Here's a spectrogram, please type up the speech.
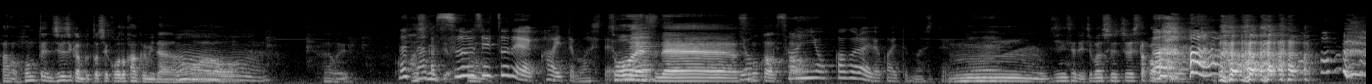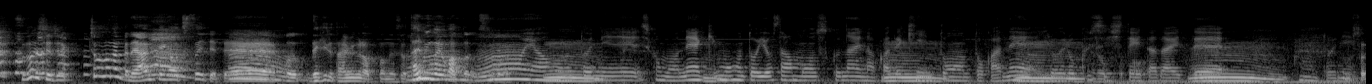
あの本当に10時間ぶっ通してコード書くみたいなうのを、だってなんか数日で書いてましたよね、そうですね。すごかった。34日ぐらいで書いてましたようねん。人生で一番集中したかも。しれないすごい集中。ちょうどなんかね案件が落ち着いてて、うん。こうできるタイミングだったんですよ。タイミングが良かったですすごい。うん。いやうん。本当に。しかもね、うん。もう本当予算も少ない中でうん。キントーンとかね、うん。いろいろ駆使していただいうん。て、本当にそ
